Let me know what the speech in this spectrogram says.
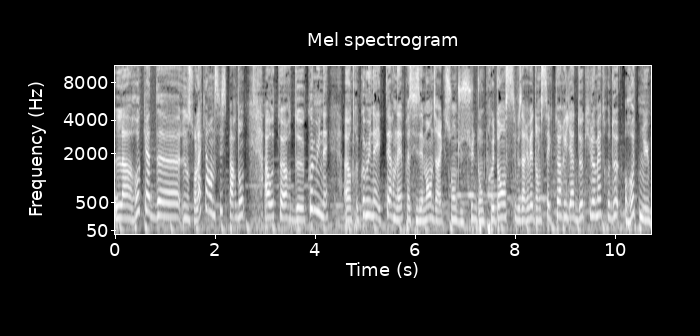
la rocade, non, sur la 46, pardon, à hauteur de Communet, euh, entre Communet et Ternay, précisément en direction du sud. Donc prudence, si vous arrivez dans le secteur, il y a deux kilomètres de retenue.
